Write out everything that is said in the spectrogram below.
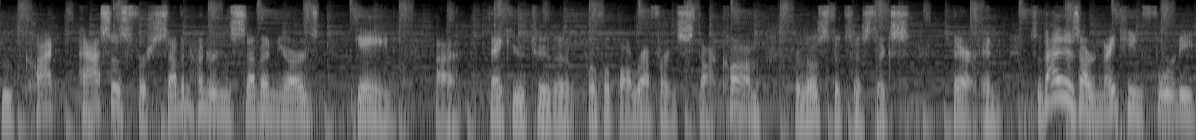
who caught passes for 707 yards gained uh, thank you to the profootballreference.com for those statistics there. And so that is our 1940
